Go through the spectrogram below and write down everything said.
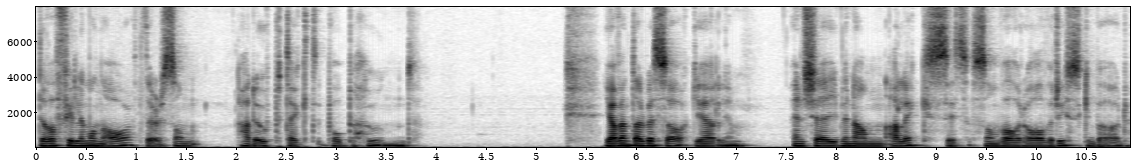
Det var Philemon Arthur som hade upptäckt Bob Hund. Jag väntar besök i helgen. En tjej vid namn Alexis som var av rysk börd.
